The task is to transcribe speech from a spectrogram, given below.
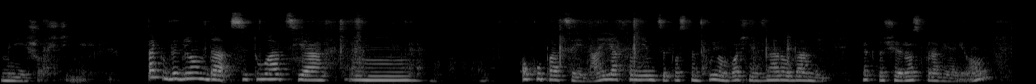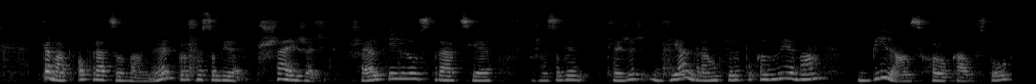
mniejszości. Tak wygląda sytuacja mm, okupacyjna, jak to Niemcy postępują właśnie z narodami, jak to się rozprawiają. Temat opracowany. Proszę sobie przejrzeć wszelkie ilustracje, proszę sobie przejrzeć diagram, który pokazuje Wam bilans Holokaustu,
